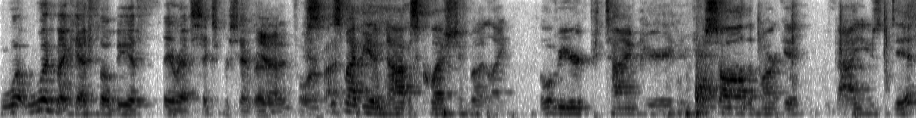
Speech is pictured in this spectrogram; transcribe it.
what would my cash flow be if they were at six percent rather Yeah. than four or this, five? this might be a novice question, but like over your time period, if you saw the market values dip,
